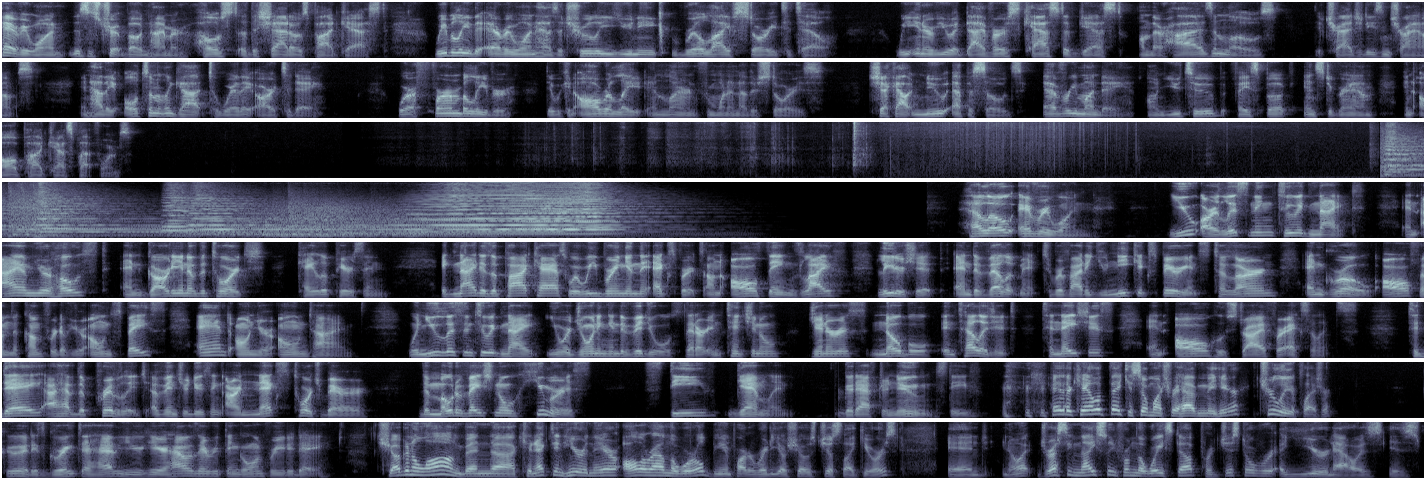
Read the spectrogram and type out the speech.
Hey everyone, this is Trip Bodenheimer, host of the Shadows podcast. We believe that everyone has a truly unique real life story to tell. We interview a diverse cast of guests on their highs and lows, their tragedies and triumphs, and how they ultimately got to where they are today. We're a firm believer that we can all relate and learn from one another's stories. Check out new episodes every Monday on YouTube, Facebook, Instagram, and all podcast platforms. Hello, everyone. You are listening to Ignite, and I am your host and guardian of the torch, Caleb Pearson. Ignite is a podcast where we bring in the experts on all things life, leadership, and development to provide a unique experience to learn and grow, all from the comfort of your own space and on your own time. When you listen to Ignite, you are joining individuals that are intentional, generous, noble, intelligent, tenacious, and all who strive for excellence. Today, I have the privilege of introducing our next torchbearer, the motivational humorist, Steve Gamlin. Good afternoon, Steve. hey there, Caleb. Thank you so much for having me here. Truly a pleasure. Good. It's great to have you here. How is everything going for you today? Chugging along, been uh, connecting here and there all around the world, being part of radio shows just like yours and you know what? Dressing nicely from the waist up for just over a year now is is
